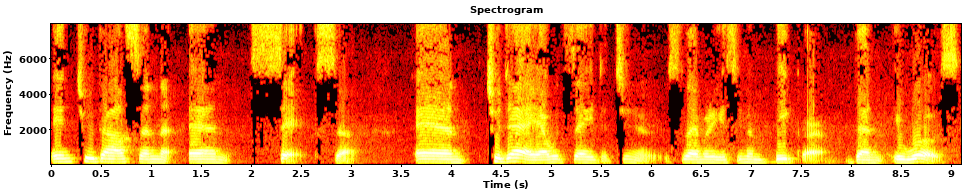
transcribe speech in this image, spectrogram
in 2006 uh, and today, I would say that you know slavery is even bigger than it was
